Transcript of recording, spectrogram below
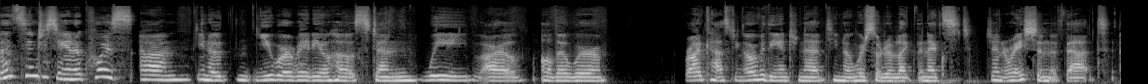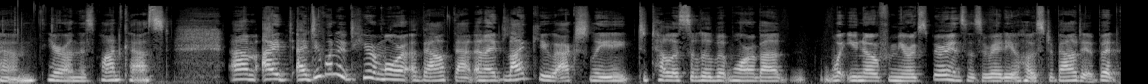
That's interesting. And of course, um, you know, you were a radio host, and we are, although we're broadcasting over the internet, you know, we're sort of like the next generation of that um, here on this podcast. Um, I, I do want to hear more about that, and I'd like you actually to tell us a little bit more about what you know from your experience as a radio host about it. But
